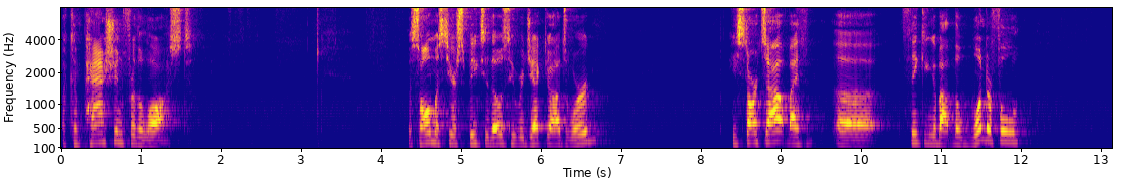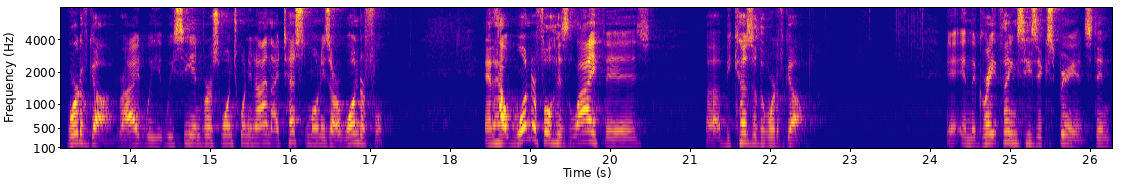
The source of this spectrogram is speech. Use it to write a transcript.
A compassion for the lost. The psalmist here speaks of those who reject God's word. He starts out by uh, thinking about the wonderful word of God, right? We, we see in verse 129 thy testimonies are wonderful. And how wonderful his life is uh, because of the word of God and the great things he's experienced. And,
